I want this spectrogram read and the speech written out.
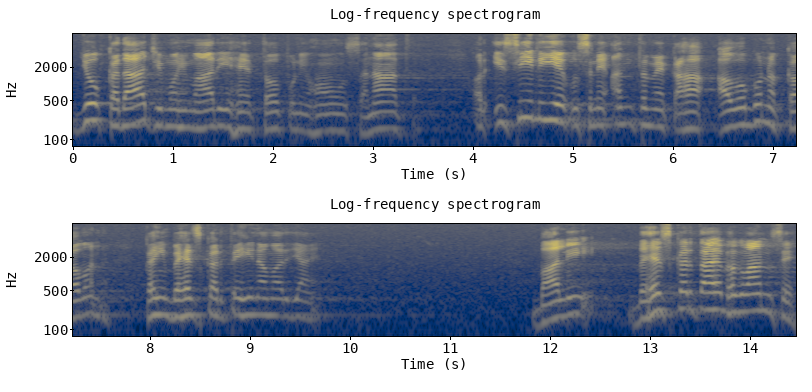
जो कदाच मोहिमारी हैं तो पुण्य हो सनाथ। और इसीलिए उसने अंत में कहा, अवगुण कवन, कहीं बहस करते ही ना मर जाएँ। बाली बहस करता है भगवान से,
